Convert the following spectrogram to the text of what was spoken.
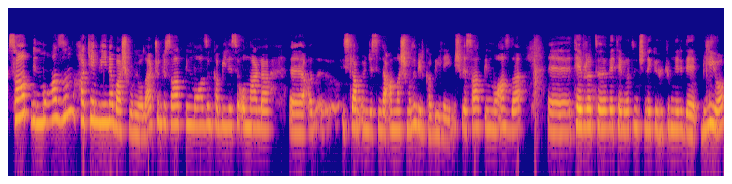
Sa'd bin Muaz'ın hakemliğine başvuruyorlar. Çünkü Sa'd bin Muaz'ın kabilesi onlarla e, İslam öncesinde anlaşmalı bir kabileymiş ve Sa'd bin Muaz da e, Tevrat'ı ve Tevrat'ın içindeki hükümleri de biliyor.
